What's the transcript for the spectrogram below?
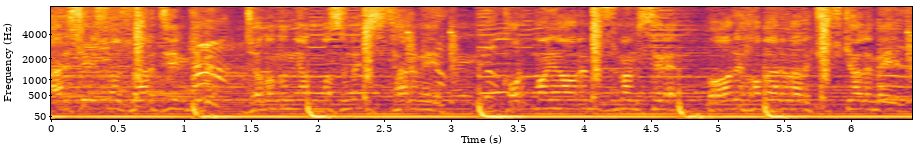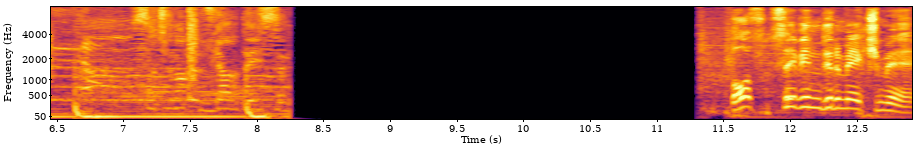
Her şey söz verdiğim gibi Canının yanmasını ister miyim? Korkma yarım üzmem seni Bari haber ver küs gelmeyin Saçına rüzgar değsin Dost sevindirmek mi?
